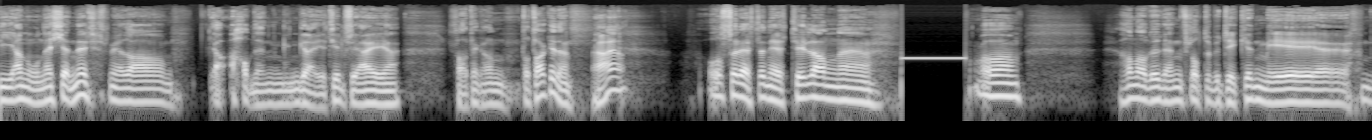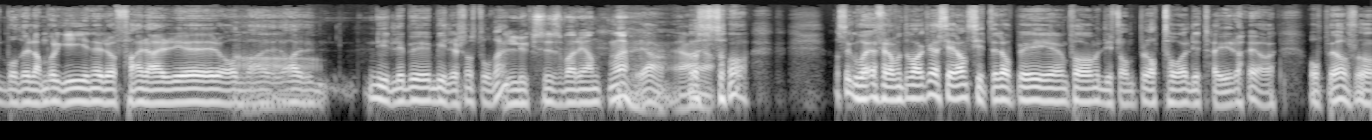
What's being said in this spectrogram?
via noen jeg kjenner, som jeg da ja, hadde en greie til, så jeg jeg sa at jeg kan ta tak i den. Ja, ja. Og så reiste jeg ned til han eh, Og han hadde den flotte butikken med eh, både Lamborghiner og Ferrarier, og det var, det var nydelige biler som sto der. Luksusvariantene. Ja, ja, Og, så, og så går jeg fram og tilbake. Jeg ser han sitter oppe i, på litt sånn platå litt høyere ja, oppe, og så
